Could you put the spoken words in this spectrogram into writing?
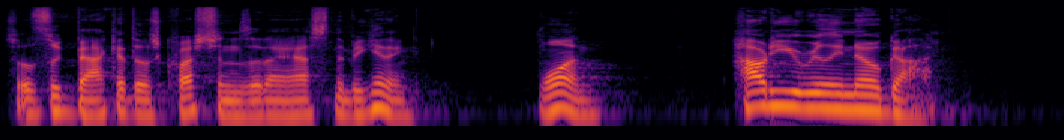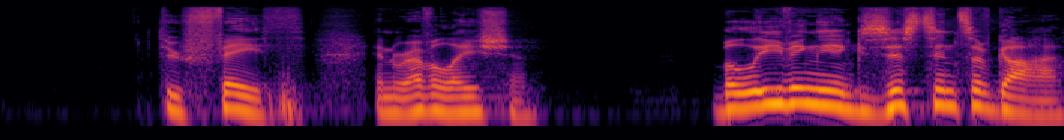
So let's look back at those questions that I asked in the beginning. One, how do you really know God? Through faith and revelation, believing the existence of God,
